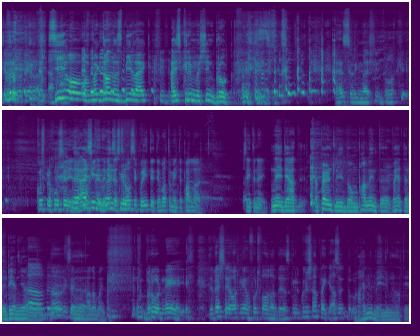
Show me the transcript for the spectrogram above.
Det göra. CEO of McDonalds be like ice cream machine broke. Answering machine cream, maskinen den är inte ice ens cream. trasig på riktigt, det är bara att de inte pallar. Säg inte nej. Nej det är att apparently de pallar inte, vad heter det, rengöra. Ja, precis. exakt, de pallar bara inte. Bror nej. Det värsta jag varit med om fortfarande. Jag skulle gå och köpa en... Alltså bror. Vad hände med Illuminati?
